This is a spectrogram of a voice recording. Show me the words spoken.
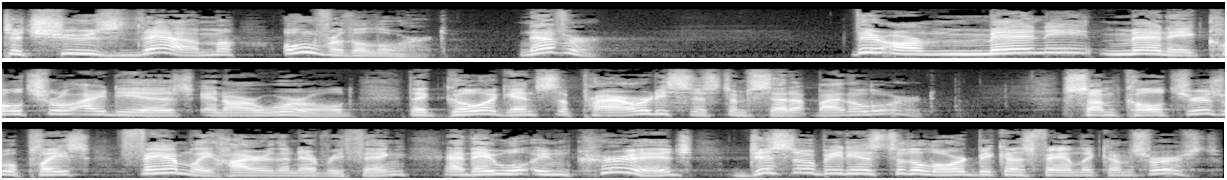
to choose them over the Lord. Never. There are many, many cultural ideas in our world that go against the priority system set up by the Lord. Some cultures will place family higher than everything, and they will encourage disobedience to the Lord because family comes first.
